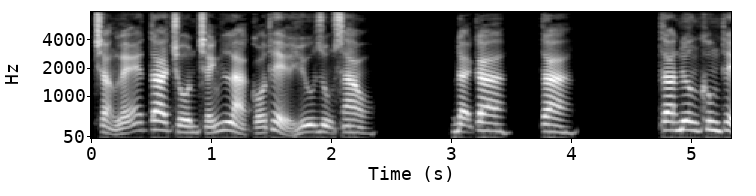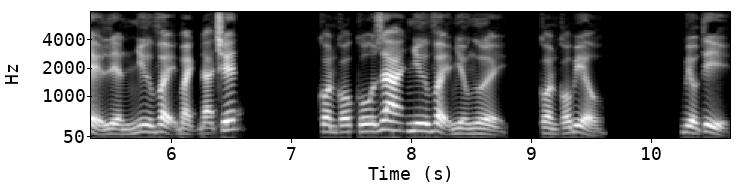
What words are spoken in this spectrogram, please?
chẳng lẽ ta trốn tránh là có thể hữu dụng sao? Đại ca, ta, ta nương không thể liền như vậy bạch đã chết. Còn có cố ra như vậy nhiều người, còn có biểu. Biểu tỷ,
